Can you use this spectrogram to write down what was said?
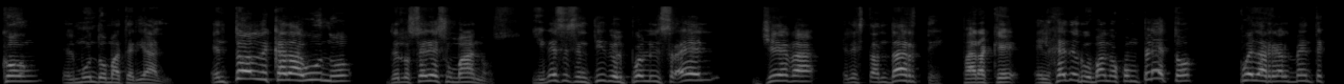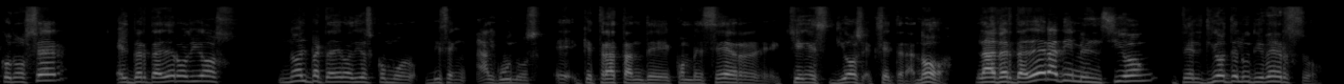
con el mundo material. En todo y cada uno de los seres humanos. Y en ese sentido, el pueblo de Israel lleva el estandarte para que el género humano completo pueda realmente conocer el verdadero Dios, no el verdadero Dios como dicen algunos eh, que tratan de convencer quién es Dios, etcétera. No, la verdadera dimensión del Dios del universo,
